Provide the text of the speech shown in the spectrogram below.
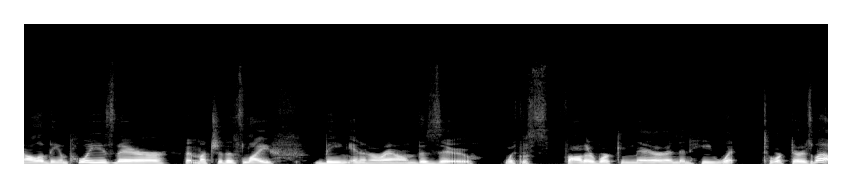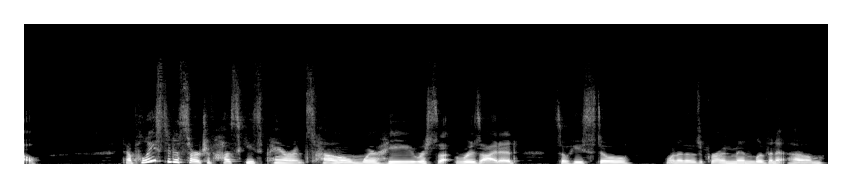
all of the employees there, spent much of his life being in and around the zoo with his father working there, and then he went to work there as well. Now, police did a search of Huskey's parents' home where he res- resided, so he's still one of those grown men living at home.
